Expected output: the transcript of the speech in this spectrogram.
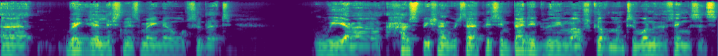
Uh, regular listeners may know also that we are, have speech and language therapists embedded within Welsh Government. And one of the things that's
